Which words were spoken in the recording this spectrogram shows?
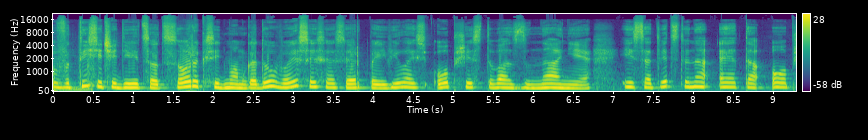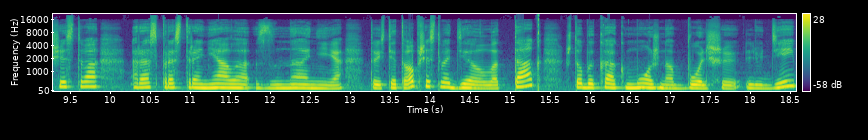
В 1947 году в СССР появилось общество знания, и, соответственно, это общество распространяло знания. То есть это общество делало так, чтобы как можно больше людей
